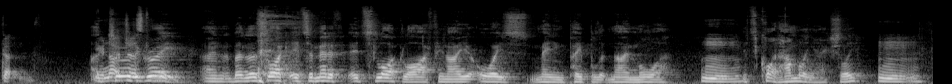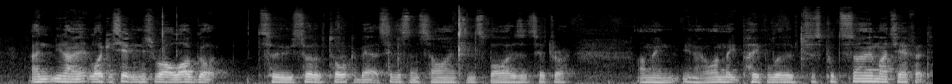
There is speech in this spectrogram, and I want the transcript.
got. You're Uh, not to a just degree, and but it's like it's a meta, It's like life, you know. You're always meeting people that know more. Mm. It's quite humbling, actually. Mm. And you know, like you said, in this role, I've got to sort of talk about citizen science and spiders, etc. I mean, you know, I meet people that have just put so much effort.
